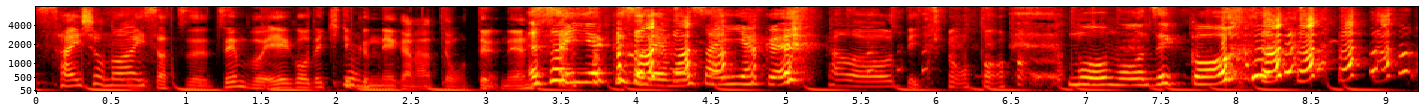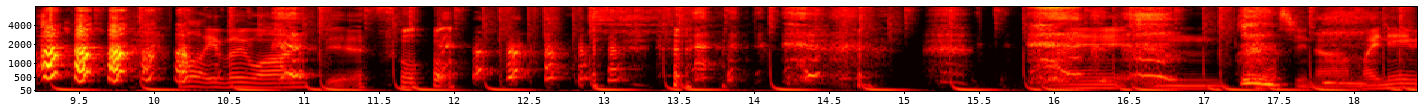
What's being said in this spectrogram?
最初の挨拶全部英語で来てくんねえかなって思ってるんだよね。最悪それもう最悪。Hello って言っても。もうもう絶好 Hello everyone ってそう。はい、うん、来てほしいな。My name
